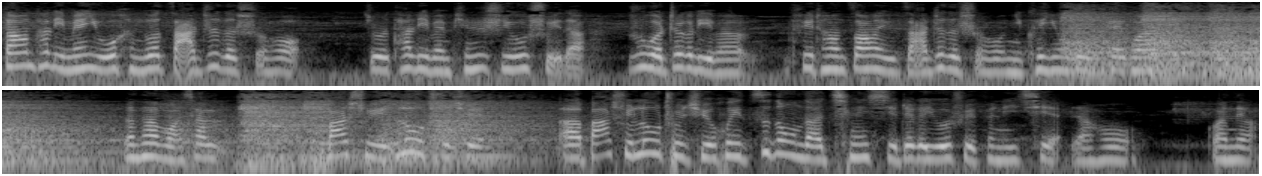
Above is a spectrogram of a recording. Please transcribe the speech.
当它里面有很多杂质的时候，就是它里面平时是有水的。如果这个里面非常脏了有杂质的时候，你可以用这个开关，让它往下把水漏出去。呃，把水漏出去会自动的清洗这个油水分离器，然后关掉。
